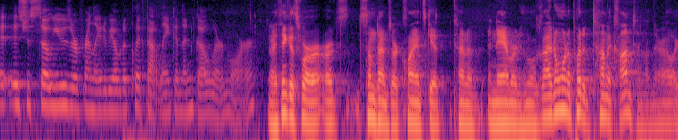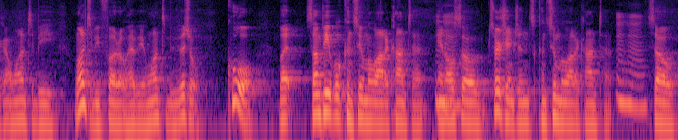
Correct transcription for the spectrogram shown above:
It- It's just so user friendly to be able to click that link and then go learn more. I think it's where our, our, sometimes our clients get kind of enamored and look. I don't want to put a ton of content on there. I like I want it to be want it to be photo heavy. I want it to be visual. Cool. But some people consume a lot of content, and mm-hmm. also search engines consume a lot of content. Mm-hmm. So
